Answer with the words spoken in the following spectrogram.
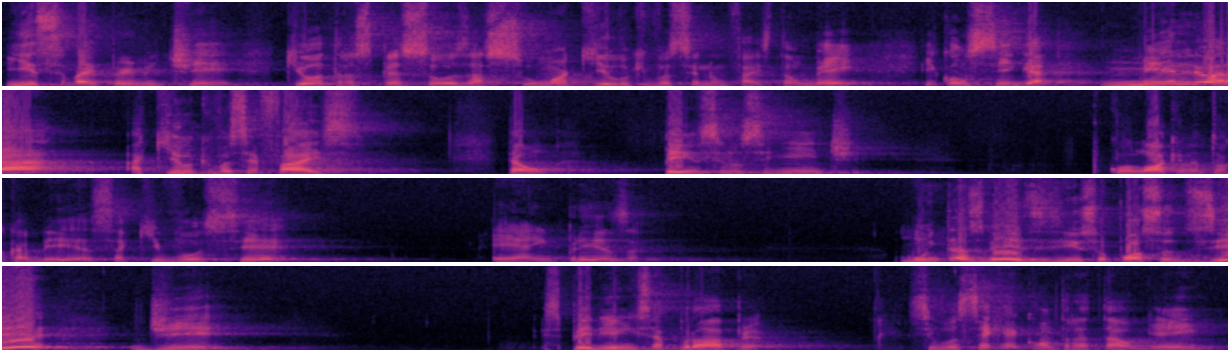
Isso vai permitir que outras pessoas assumam aquilo que você não faz tão bem e consiga melhorar aquilo que você faz. Então, pense no seguinte: coloque na tua cabeça que você é a empresa. Muitas vezes, isso eu posso dizer de experiência própria. Se você quer contratar alguém,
